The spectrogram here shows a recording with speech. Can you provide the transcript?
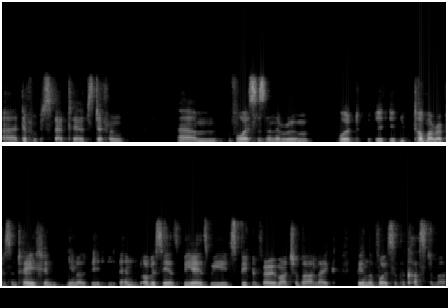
Uh, different perspectives different um, voices in the room would talk about representation you know and obviously as bas we speak very much about like being the voice of the customer.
